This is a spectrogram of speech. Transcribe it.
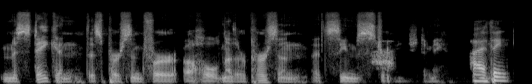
mistaken this person for a whole nother person. That seems strange to me. I think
